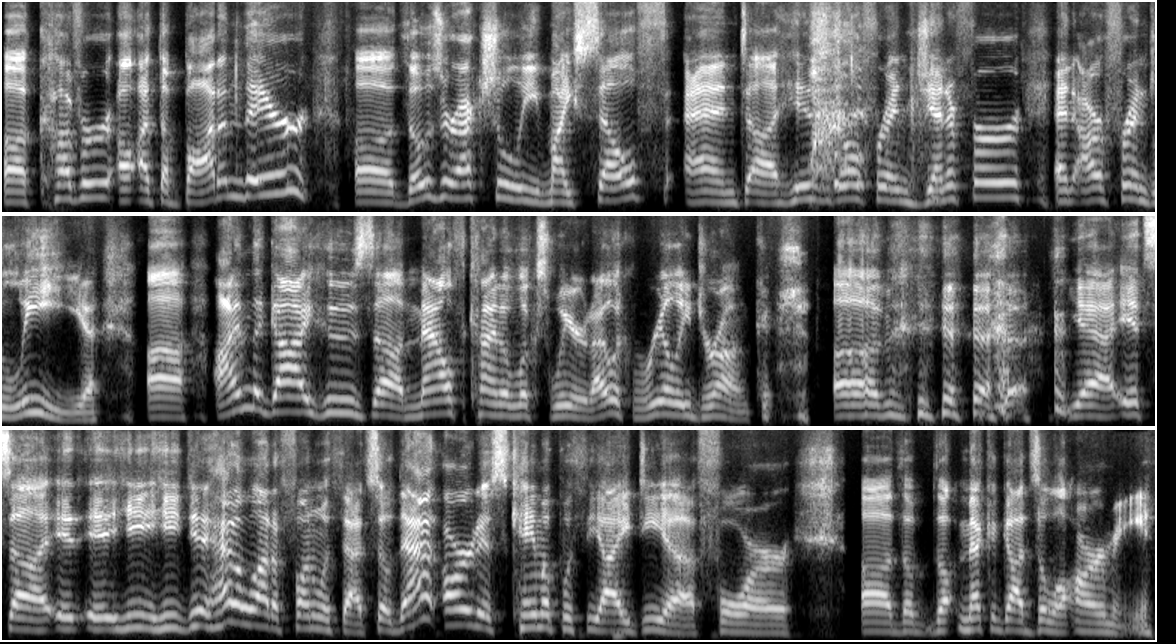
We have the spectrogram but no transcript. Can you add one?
uh, cover uh, at the bottom there, uh, those are actually myself and uh, his girlfriend Jennifer and our friend Lee. Uh, I'm the guy whose uh, mouth kind of looks weird. I look really drunk. Um, yeah, it's uh, it, it, he he did had a lot of fun with that. So that artist came up with the idea for uh, the the Mecha Godzilla army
